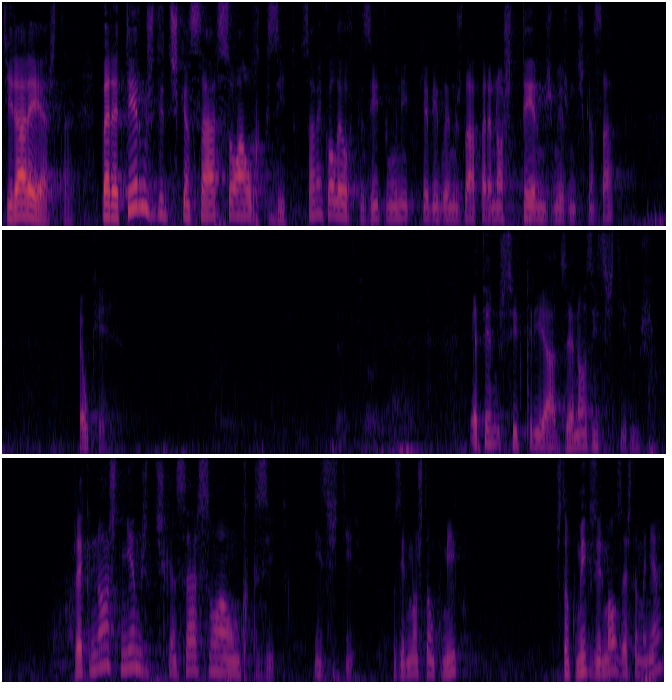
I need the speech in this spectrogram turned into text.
tirar é esta. Para termos de descansar, só há um requisito. Sabem qual é o requisito único que a Bíblia nos dá para nós termos mesmo de descansar? É o quê? É termos sido criados, é nós existirmos. Para que nós tenhamos de descansar, só há um requisito: existir. Os irmãos estão comigo? Estão comigo os irmãos esta manhã?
